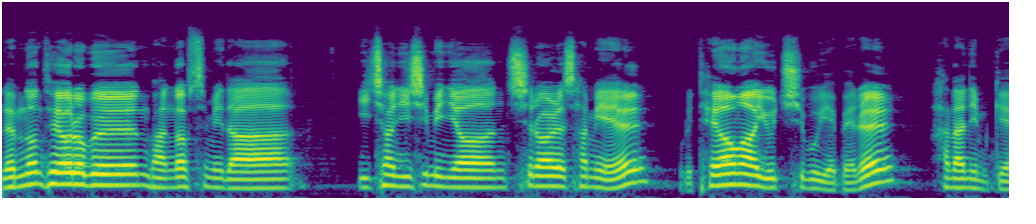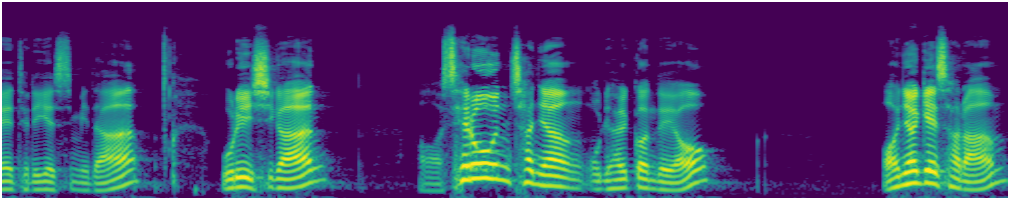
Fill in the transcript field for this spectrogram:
랩넌트 여러분 반갑습니다. 2022년 7월 3일 우리 태영아 유치부 예배를 하나님께 드리겠습니다. 우리 이 시간 어, 새로운 찬양 우리 할 건데요. 언약의 사람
